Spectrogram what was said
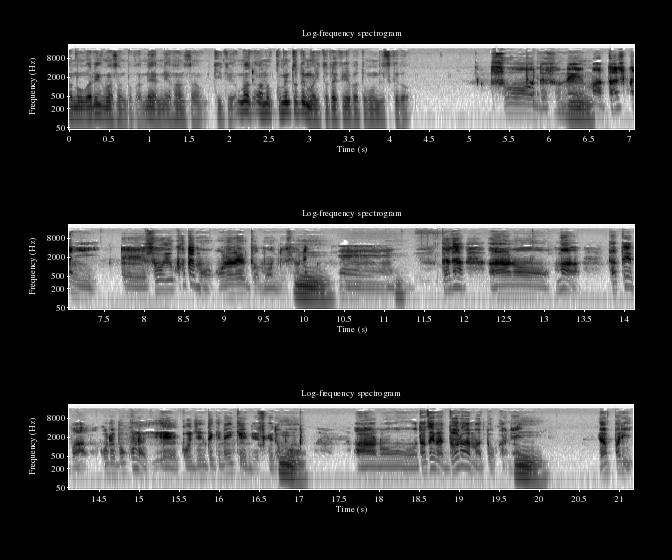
あの悪い熊さんとかねねハンさん聞いて、まあ、あのコメントでもいただければと思うんですけど。そうですね、うん。まあ確かに、えーそういう方もおられると思うんですよね。うんうんただ、あのまあ、例えば、これ僕の、えー個人的な意見ですけども、うんあの例えばドラマとかね、うんやっぱり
